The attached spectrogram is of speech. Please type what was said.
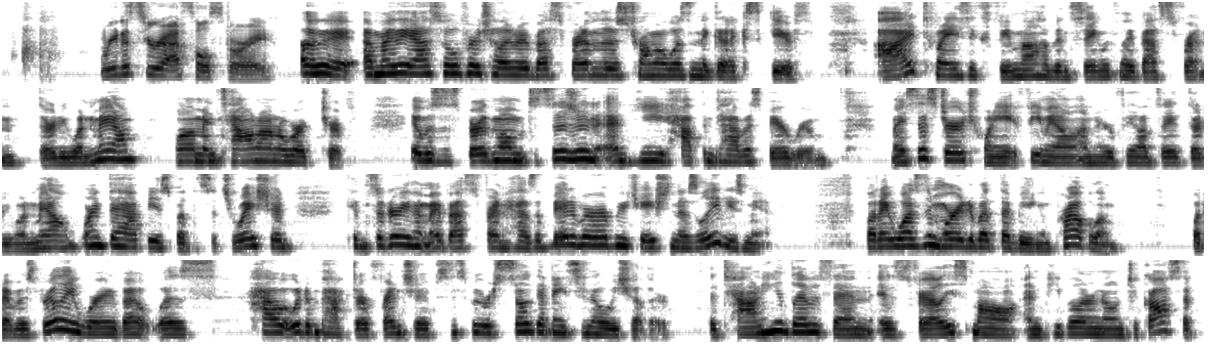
Read us your asshole story. Okay, am I the asshole for telling my best friend that his trauma wasn't a good excuse? I, 26 female, have been staying with my best friend, 31 male, while I'm in town on a work trip. It was a spur of the moment decision, and he happened to have a spare room. My sister, 28 female, and her fiance, 31 male, weren't the happiest about the situation, considering that my best friend has a bit of a reputation as a ladies' man. But I wasn't worried about that being a problem. What I was really worried about was how it would impact our friendship since we were still getting to know each other. The town he lives in is fairly small, and people are known to gossip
